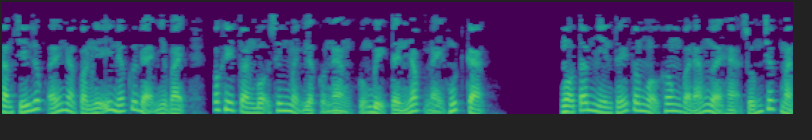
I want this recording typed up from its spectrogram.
thậm chí lúc ấy nàng còn nghĩ nếu cứ để như vậy, có khi toàn bộ sinh mệnh lực của nàng cũng bị tên nhóc này hút cạn. Ngộ tâm nhìn thấy tôn ngộ không và đám người hạ xuống trước mặt,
